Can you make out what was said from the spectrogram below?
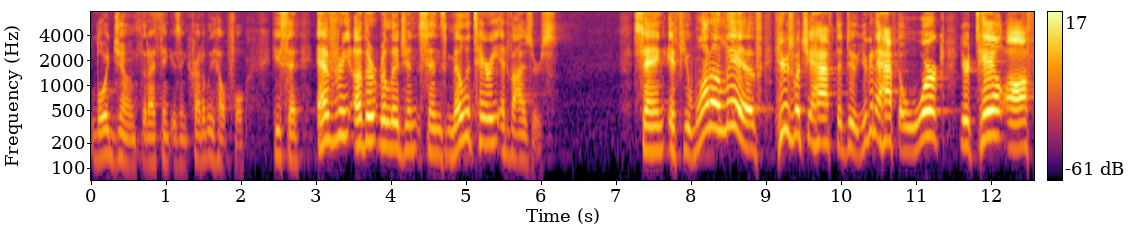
Lloyd-Jones that I think is incredibly helpful. He said, Every other religion sends military advisors saying, if you want to live, here's what you have to do. You're going to have to work your tail off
